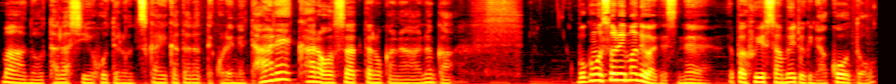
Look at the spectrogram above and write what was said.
まあ、あの正しいホテルの使い方だってこれね誰から教わったのかな？なんか僕もそれまではですねやっぱ冬寒い時にはコート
